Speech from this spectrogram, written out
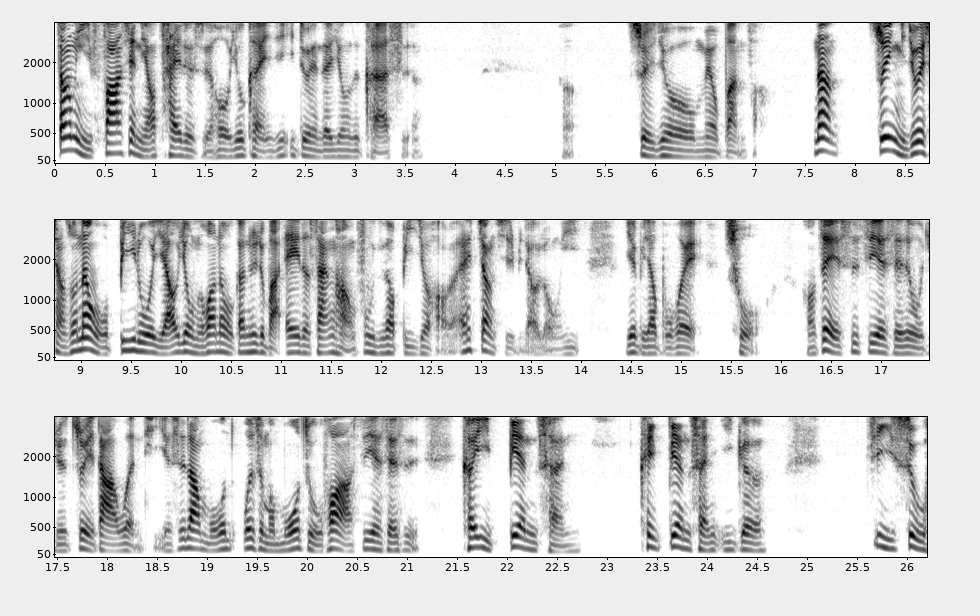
当你发现你要拆的时候，有可能已经一堆人在用这 class 了，呃，所以就没有办法。那所以你就会想说，那我 B 如果也要用的话，那我干脆就把 A 的三行复制到 B 就好了。哎，这样其实比较容易，也比较不会错。好，这也是 CSS 我觉得最大问题，也是让模为什么模组化 CSS 可以变成可以变成一个技术，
